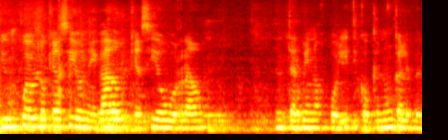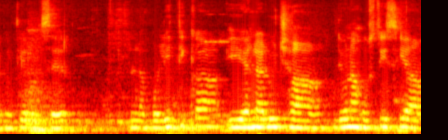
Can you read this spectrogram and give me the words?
de un pueblo que ha sido negado, que ha sido borrado en términos políticos que nunca le permitieron ser en la política y es la lucha de una justicia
